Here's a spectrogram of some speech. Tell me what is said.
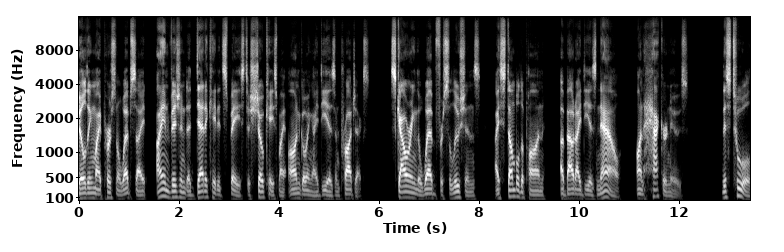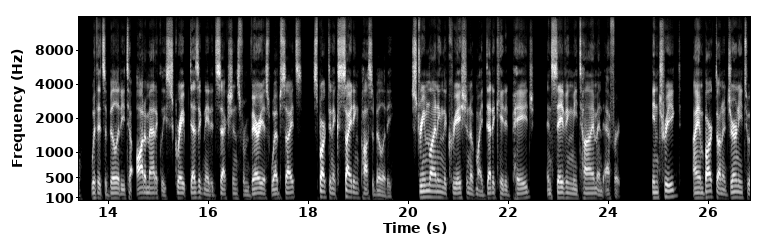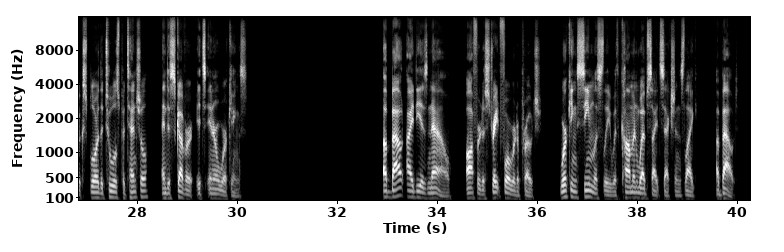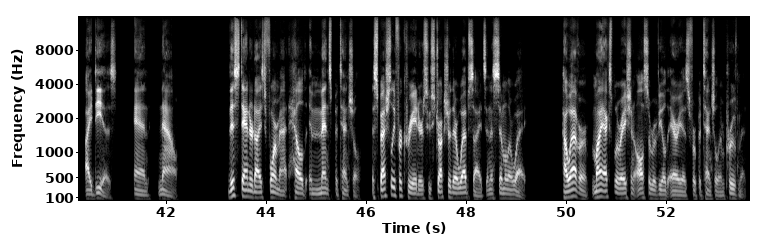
Building my personal website, I envisioned a dedicated space to showcase my ongoing ideas and projects. Scouring the web for solutions, I stumbled upon About Ideas Now on Hacker News. This tool, with its ability to automatically scrape designated sections from various websites, sparked an exciting possibility, streamlining the creation of my dedicated page and saving me time and effort. Intrigued, I embarked on a journey to explore the tool's potential and discover its inner workings. About Ideas Now offered a straightforward approach, working seamlessly with common website sections like About, Ideas, and Now. This standardized format held immense potential, especially for creators who structure their websites in a similar way. However, my exploration also revealed areas for potential improvement.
